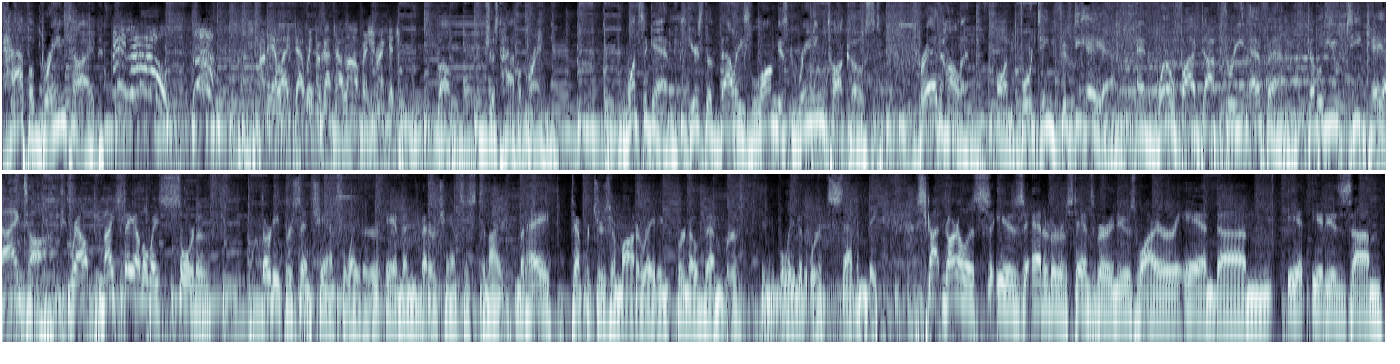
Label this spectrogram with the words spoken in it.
With half a brain tide. Hey, Mo! How do you like that? We forgot to allow for shrinkage. Well, just half a brain. Once again, here's the Valley's longest reigning talk host, Fred Holland, on 1450 AM and 105.3 FM, WTKI Talk. Well, nice day on the way, sort of. 30% chance later and then better chances tonight. But hey, temperatures are moderating for November. Can you believe it? We're at 70. Scott Garliss is editor of Stansberry Newswire, and um, it it is. Um,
